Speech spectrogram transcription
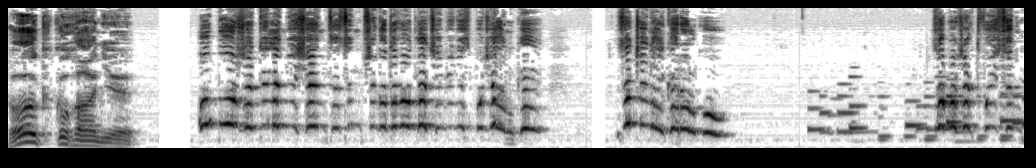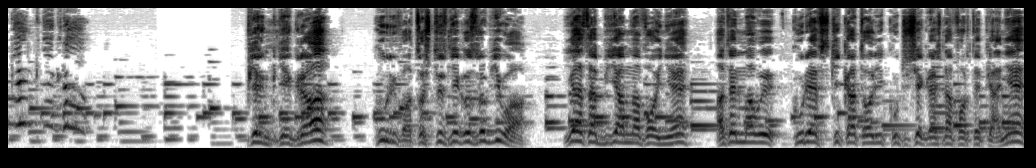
Tak, kochanie. O Boże, tyle miesięcy. Syn przygotował dla ciebie niespodziankę. Zaczynaj, Karolku. Zobacz, jak twój syn pięknie gra. Pięknie gra? Kurwa, coś ty z niego zrobiła. Ja zabijam na wojnie, a ten mały kurewski katolik uczy się grać na fortepianie?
